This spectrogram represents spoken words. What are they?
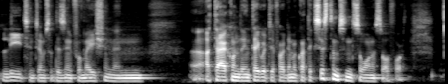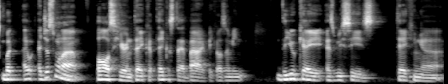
leads in terms of disinformation and uh, attack on the integrity of our democratic systems and so on and so forth. But I, I just want to pause here and take a, take a step back because I mean, the UK, as we see, is taking a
